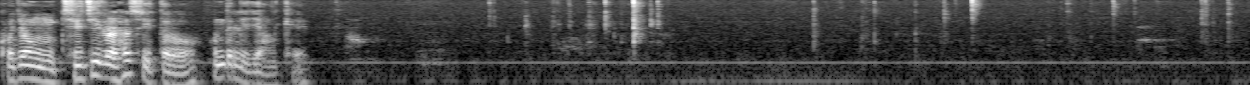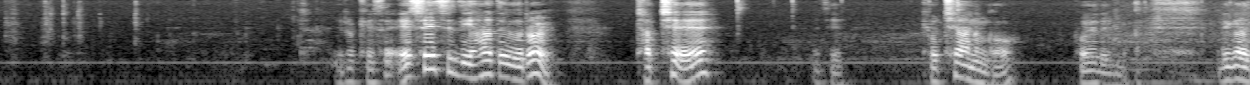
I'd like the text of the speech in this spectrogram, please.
고정 지지를 할 수 있도록 흔들리지 않게 이렇게 해서 SSD 하드를 자체 이제 교체하는 거 보여드립니다. 우리가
